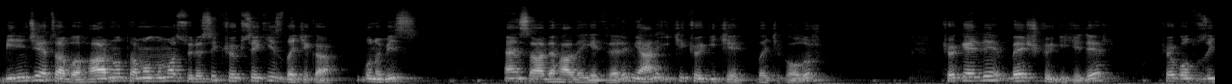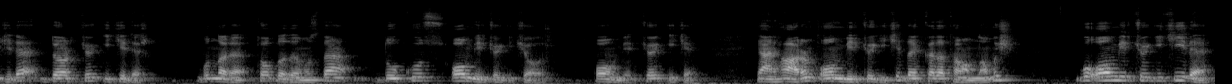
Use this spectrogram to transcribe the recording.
Birinci etabı Harun'un tamamlama süresi kök 8 dakika. Bunu biz en sade halde getirelim. Yani 2 kök 2 dakika olur. Kök 50 5 kök 2'dir. Kök 32 de 4 kök 2'dir. Bunları topladığımızda 9 11 kök 2 olur. 11 kök 2. Yani Harun 11 kök 2 dakikada tamamlamış. Bu 11 kök 2'yi de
